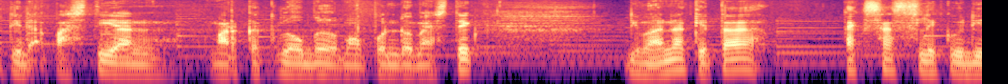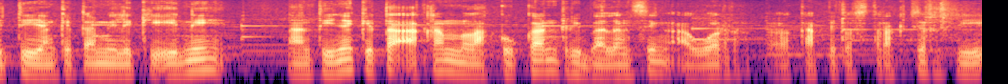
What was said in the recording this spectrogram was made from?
ketidakpastian market global maupun domestik di mana kita excess liquidity yang kita miliki ini nantinya kita akan melakukan rebalancing our uh, capital structure di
